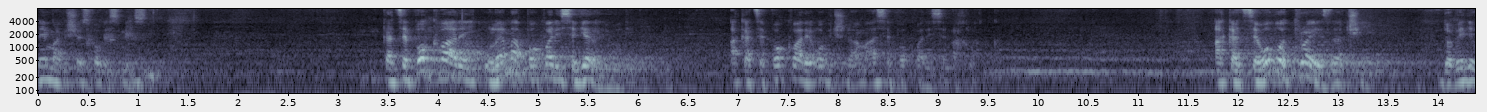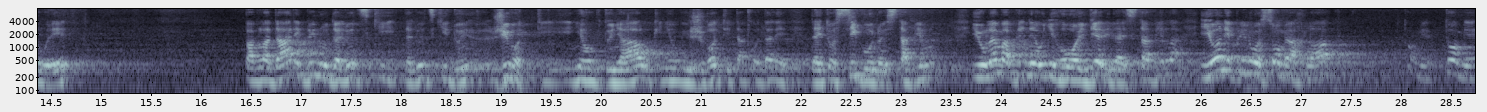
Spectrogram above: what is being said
Nema više svoga smisla. Kad se pokvare i ulema, pokvari se vjera ljudi. A kad se pokvare obična mase, pokvari se ahlak. A kad se ovo troje, znači, dovede u red, pa vladari brinu da ljudski, da ljudski du, život i njihov dunjaluk i njihovi životi i tako dalje, da je to sigurno i stabilno, i ulema brine u njihovoj vjeri da je stabilna i oni brinu o svome ahlaku, to mi je, to mi je,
